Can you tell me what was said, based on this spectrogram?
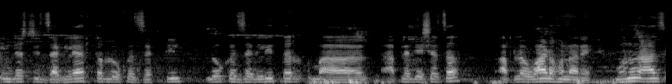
इंडस्ट्री जगल्या तर लोक जगतील. लोक जगली तर मा- आपल्या देशाचं आपलं वाढ होणार आहे. म्हणून आज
